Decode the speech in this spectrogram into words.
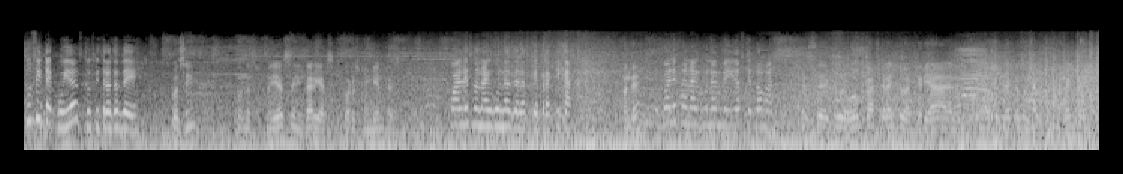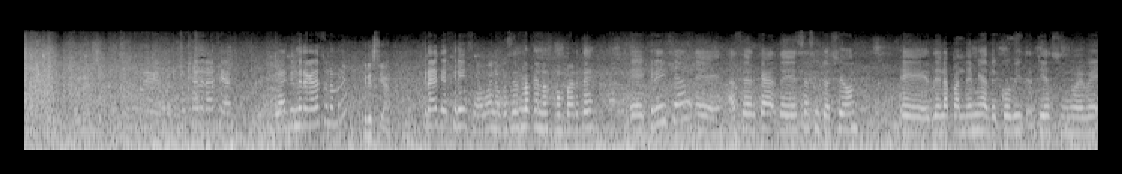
¿Tú sí te cuidas? ¿Tú sí tratas de...? Pues sí, con las medidas sanitarias correspondientes. ¿Cuáles son algunas de las que practicas? ¿Mandé? ¿Cuáles son algunas medidas que tomas? Este cubrebocas, gel antibacterial, no tener contacto con la gente. Con eso. Muy bien, pues muchas gracias. Gracias. ¿Me regalas tu nombre? Cristian. Gracias, Cristian. Bueno, pues es lo que nos comparte eh, Cristian eh, acerca de esta situación eh, de la pandemia de COVID-19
